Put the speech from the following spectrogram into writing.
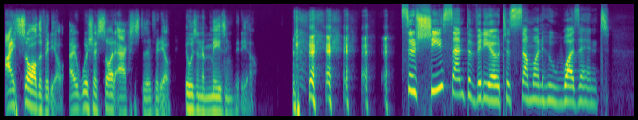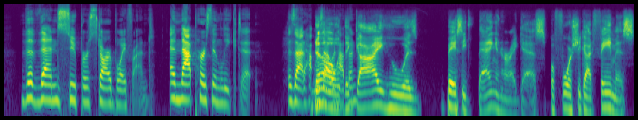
I saw the video. I wish I still had access to the video. It was an amazing video. So she sent the video to someone who wasn't the then superstar boyfriend, and that person leaked it. Is that how? that no, what the guy who was basically banging her, I guess, before she got famous,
